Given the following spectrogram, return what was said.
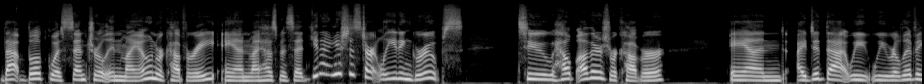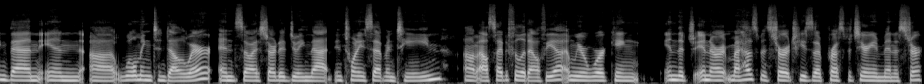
that book was central in my own recovery. And my husband said, you know, you should start leading groups to help others recover. And I did that. We we were living then in uh, Wilmington, Delaware, and so I started doing that in 2017 um, outside of Philadelphia. And we were working in the in our my husband's church. He's a Presbyterian minister,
